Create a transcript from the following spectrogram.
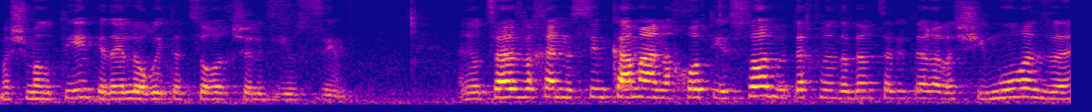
משמעותיים כדי להוריד את הצורך של גיוסים. אני רוצה אז לכן לשים כמה הנחות יסוד, ותכף נדבר קצת יותר על השימור הזה.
